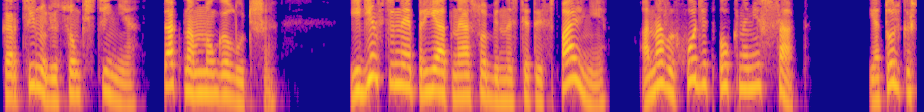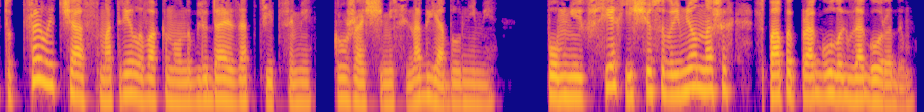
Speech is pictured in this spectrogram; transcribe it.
картину лицом к стене. Так намного лучше. Единственная приятная особенность этой спальни — она выходит окнами в сад. Я только что целый час смотрела в окно, наблюдая за птицами, кружащимися над яблонями. Помню их всех еще со времен наших с папой прогулок за городом.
